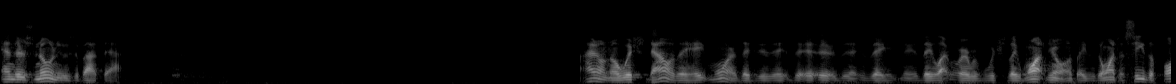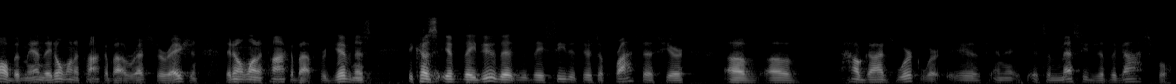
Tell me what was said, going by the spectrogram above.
And there's no news about that. I don't know which now they hate more. They do they they they, they, they like which they want you know they, they want to see the fall, but man, they don't want to talk about restoration. They don't want to talk about forgiveness because if they do, they, they see that there's a process here of of how God's work is, and it's, it's a message of the gospel.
